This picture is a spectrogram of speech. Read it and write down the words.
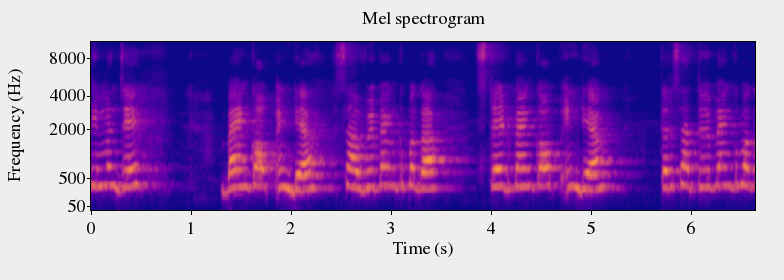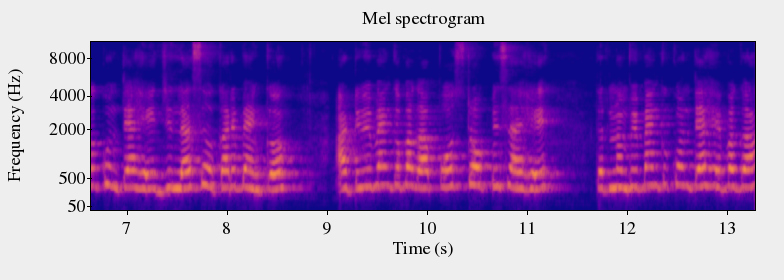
ती म्हणजे बँक ऑफ इंडिया. सहावी बँक बघा स्टेट बँक ऑफ इंडिया. तर सातवी बँक बघा कोणती आहे जिल्हा सहकारी बँक. आठवी बँक बघा पोस्ट ऑफिस आहे. तर नववी बँक कोणती आहे बघा.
